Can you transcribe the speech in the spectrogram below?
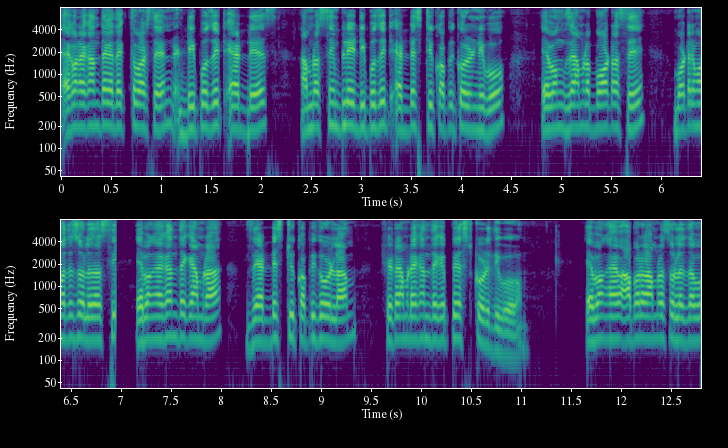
এখন এখান থেকে দেখতে পাচ্ছেন ডিপোজিট অ্যাড্রেস আমরা সিম্পলি ডিপোজিট অ্যাড্রেসটি কপি করে নিব এবং যে আমরা বট আছে বটের মধ্যে চলে যাচ্ছি এবং এখান থেকে আমরা যে অ্যাড্রেসটি কপি করলাম, সেটা আমরা এখান থেকে পেস্ট করে দিব। এবং আবারও আমরা চলে যাব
